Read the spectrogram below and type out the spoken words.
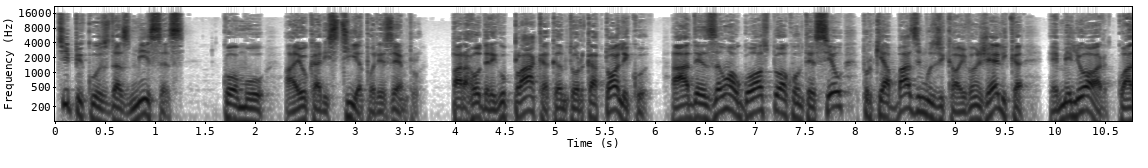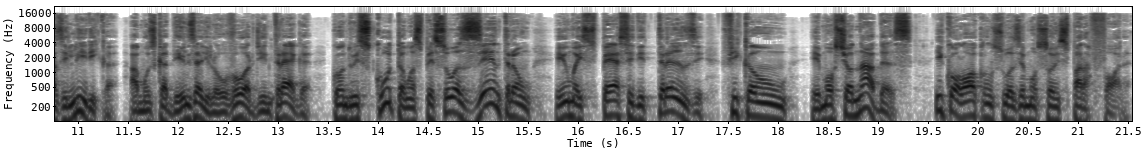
típicos das missas, como a Eucaristia, por exemplo. Para Rodrigo Placa, cantor católico, a adesão ao gospel aconteceu porque a base musical evangélica é melhor, quase lírica. A música deles é de louvor, de entrega. Quando escutam, as pessoas entram em uma espécie de transe, ficam emocionadas e colocam suas emoções para fora.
